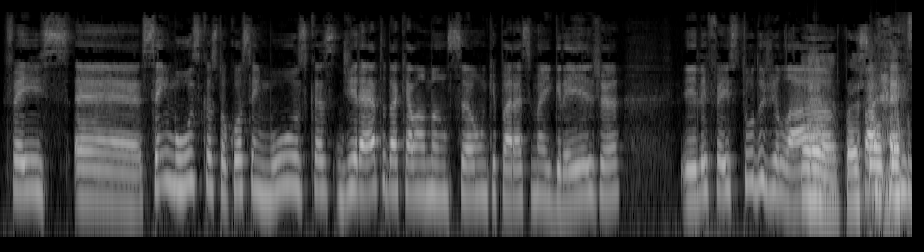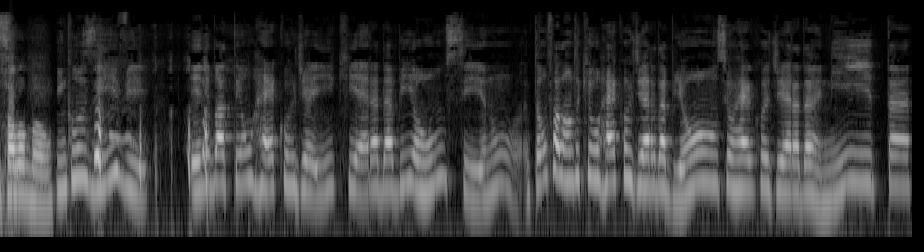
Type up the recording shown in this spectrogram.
fez é, sem músicas, tocou sem músicas, direto daquela mansão que parece uma igreja. Ele fez tudo de lá. É, parece, parece... o Salomão. Inclusive, ele bateu um recorde aí que era da Beyoncé. Estão falando que o recorde era da Beyoncé, o recorde era da Anitta.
